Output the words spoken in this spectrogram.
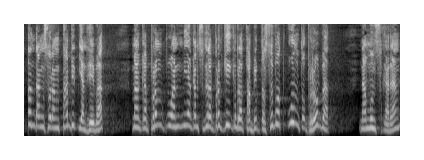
tentang seorang tabib yang hebat, maka perempuan ini akan segera pergi kepada tabib tersebut untuk berobat. Namun sekarang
